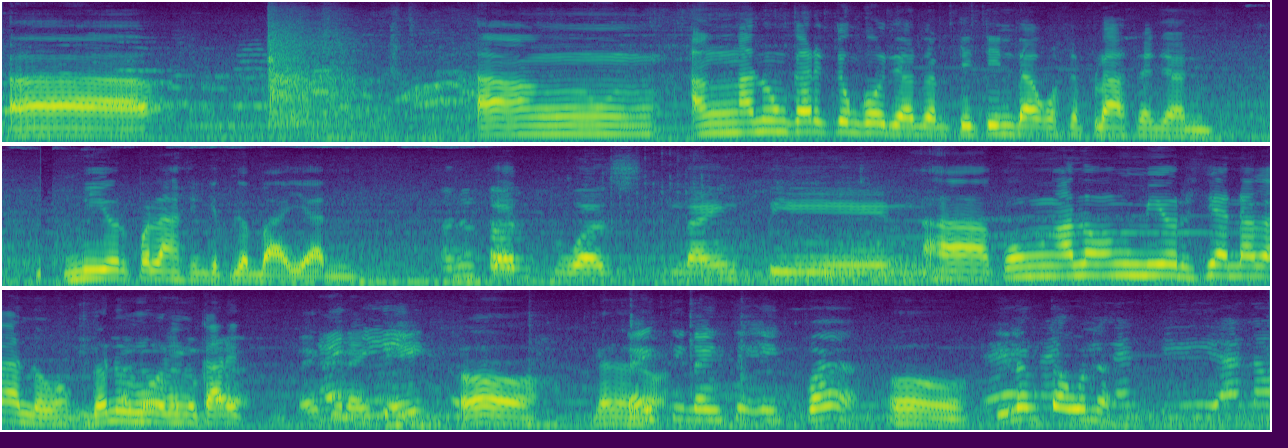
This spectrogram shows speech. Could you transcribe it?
Ah, ang ang anong karitong ko diyan, titinda ako sa plaza niyan. Mayor pa lang sigit Labayan. That was 19... Ah, kung ano ang mayor siya na ano, ganun ho yung karit. 1998? Oo, ganun ho. 1998 pa. Oo. Ilang taon na? 20, ano,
